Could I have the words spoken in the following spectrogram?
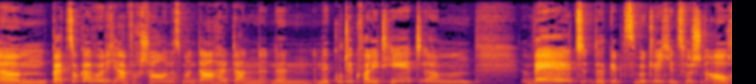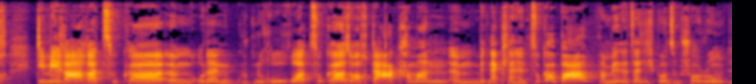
Ähm, bei Zucker würde ich einfach schauen, dass man da halt dann eine, eine gute Qualität ähm, wählt. Da gibt's wirklich inzwischen auch Demerara-Zucker ähm, oder einen guten Rohrohrzucker. Also auch da kann man ähm, mit einer kleinen Zuckerbar, haben wir tatsächlich bei uns im Showroom,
